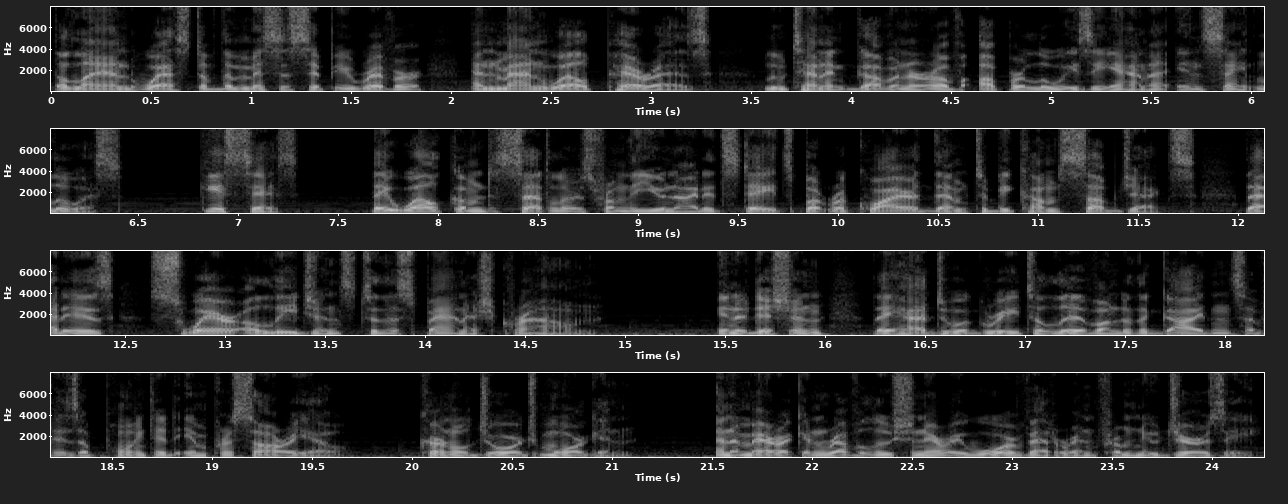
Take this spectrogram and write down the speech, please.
the land west of the Mississippi River, and Manuel Perez, lieutenant governor of Upper Louisiana in St. Louis. Gisses, they welcomed settlers from the United States but required them to become subjects, that is, swear allegiance to the Spanish crown. In addition, they had to agree to live under the guidance of his appointed impresario, Colonel George Morgan, an American Revolutionary War veteran from New Jersey.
